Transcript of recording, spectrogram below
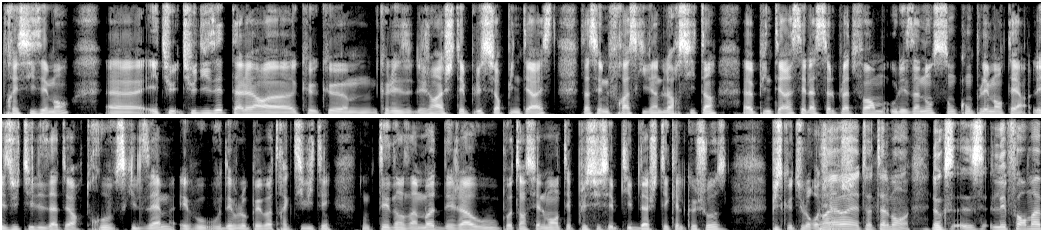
précisément. et tu, tu disais tout à l'heure que que, que les, les, gens achetaient plus sur Pinterest. Ça, c'est une phrase qui vient de leur site. Hein. Pinterest est la seule plateforme où les annonces sont complémentaires. Les utilisateurs trouvent ce qu'ils aiment et vous, vous développez votre activité. Donc, tu es dans un mode déjà où potentiellement tu es plus susceptible d'acheter quelque chose puisque tu le recherches. Ouais, ouais, totalement. Donc, les formats,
